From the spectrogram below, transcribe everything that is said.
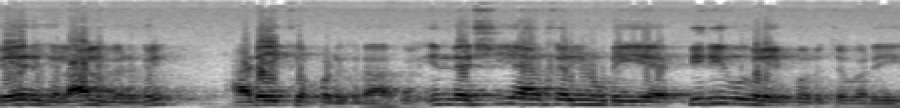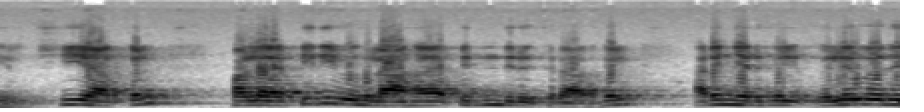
பெயர்களால் இவர்கள் அடைக்கப்படுகிறார்கள். இந்த ஷியாக்களினுடைய பிரிவுகளை பொறுத்தவரையில் ஷியாக்கள் பல பிரிவுகளாக பிரிந்திருக்கிறார்கள். அறிஞர்கள் எழுபது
